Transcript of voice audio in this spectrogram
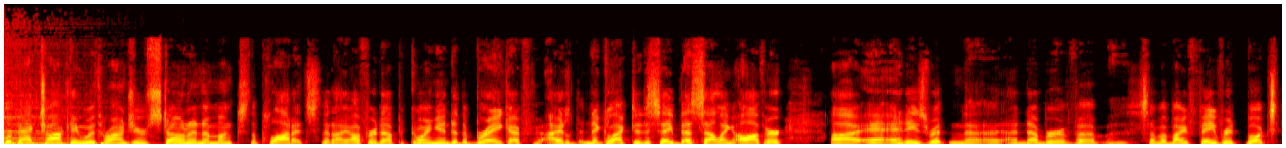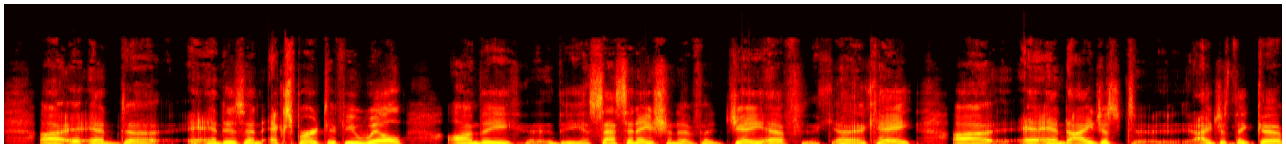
We're back talking with Roger Stone, and amongst the plaudits that I offered up going into the break, I've, I neglected to say best-selling author, uh, and, he's written a, a number of uh, some of my favorite books, uh, and uh, and is an expert, if you will, on the the assassination of JFK, uh, and I just I just think uh,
